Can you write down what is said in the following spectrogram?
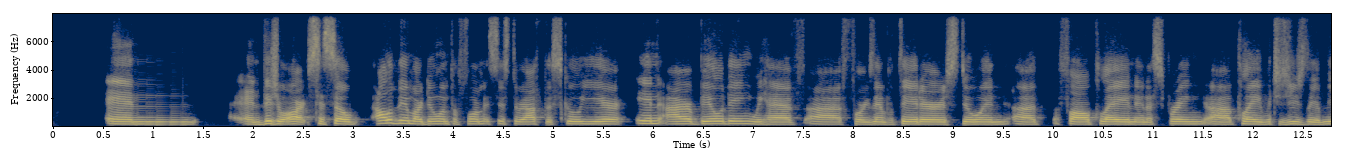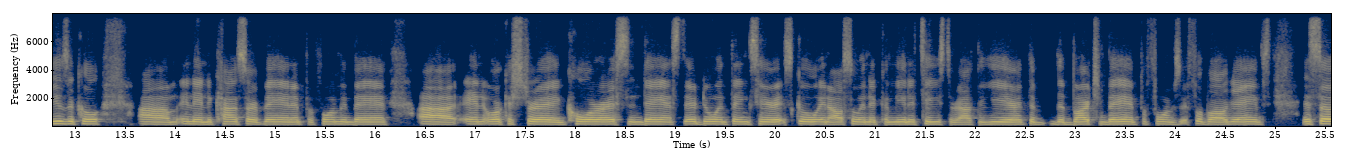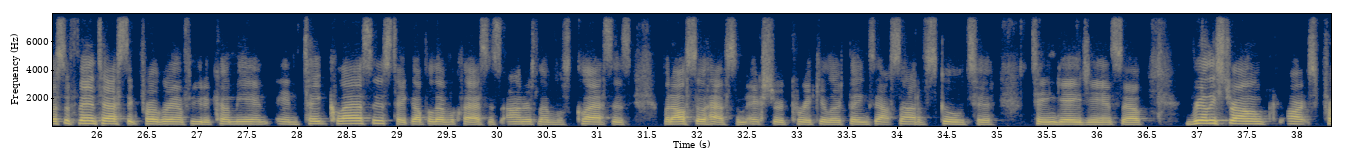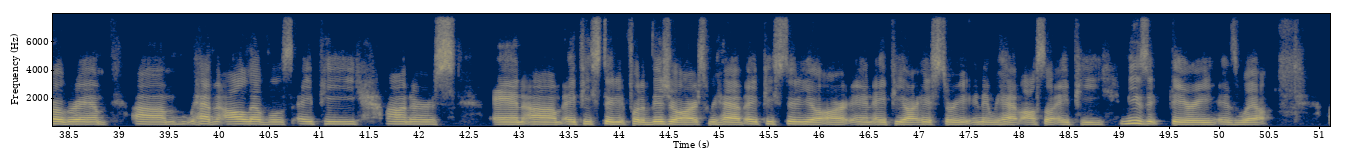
and and visual arts. And so all of them are doing performances throughout the school year. In our building, we have, uh, for example, theaters doing uh, a fall play and then a spring uh, play, which is usually a musical, um, and then the concert band and performing band uh, and orchestra and chorus and dance. They're doing things here at school and also in the communities throughout the year. The, the marching band performs at football games. And so it's a fantastic program for you to come in and take classes, take upper level classes, honors levels classes, but also have some extracurricular things outside of school to, to engage in. So really strong arts program, um, having all levels, AP, honors, and um, AP Studio for the visual arts. We have AP Studio Art and AP Art History, and then we have also AP Music Theory as well.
